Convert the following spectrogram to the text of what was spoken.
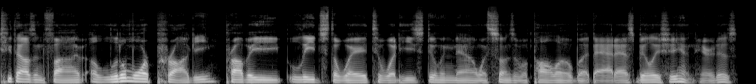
2005. A little more proggy, probably leads the way to what he's doing now with Sons of Apollo, but badass Billy Sheehan. Here it is.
